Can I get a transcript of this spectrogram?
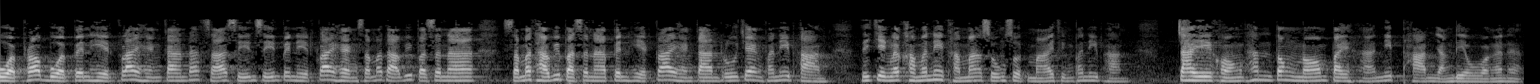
บวชเพราะบวชเป็นเหตุใกล้แห่งการรักษาศีลศีลเป็นเหตุใกล้แห่งสมถาวิปัสนา สมถาวิปัสนา เป็นเหตุใกล้แห่งการรู้แจ้งพระนิพพานจริงๆแล้วคำว่าเนคขมะสูงสุดหมายถึงพระนิพพาน ใจของท่านต้องน้อมไปหานิพพานอย่างเดียวว่างั้นฮะ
